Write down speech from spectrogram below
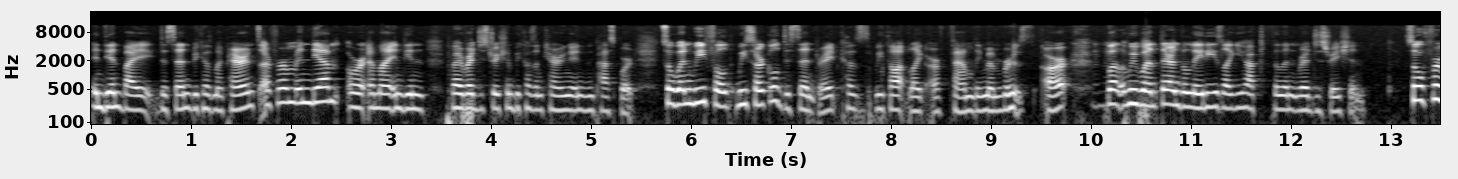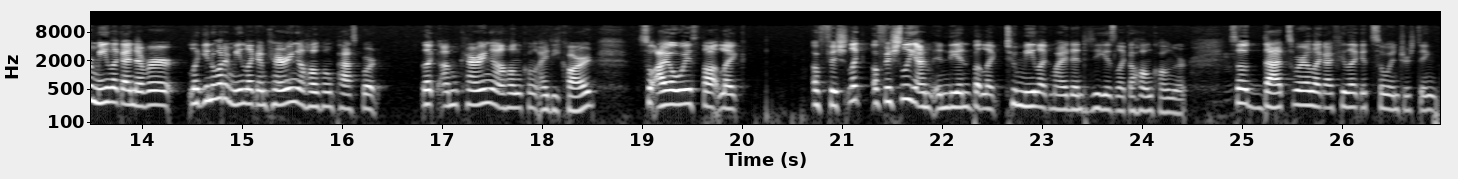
Indian by descent because my parents are from India, or am I Indian by registration because I'm carrying an Indian passport? So when we filled, we circled descent, right? Because we thought like our family members are, mm-hmm. but we went there and the lady's like, you have to fill in registration. So for me, like, I never, like, you know what I mean? Like, I'm carrying a Hong Kong passport, like, I'm carrying a Hong Kong ID card. So I always thought like, official like officially I'm Indian, but like to me like my identity is like a Hong Konger. So that's where like I feel like it's so interesting.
